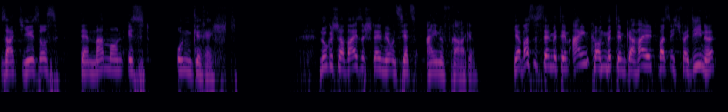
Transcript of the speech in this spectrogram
sagt Jesus, der Mammon ist ungerecht. Logischerweise stellen wir uns jetzt eine Frage. Ja, was ist denn mit dem Einkommen, mit dem Gehalt, was ich verdiene?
